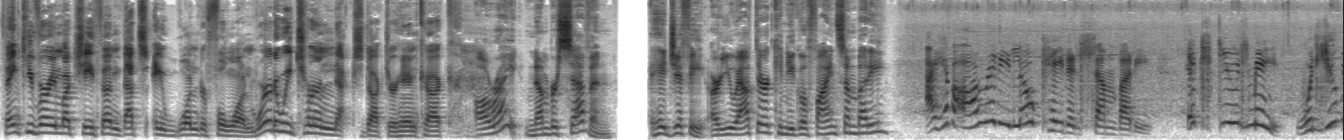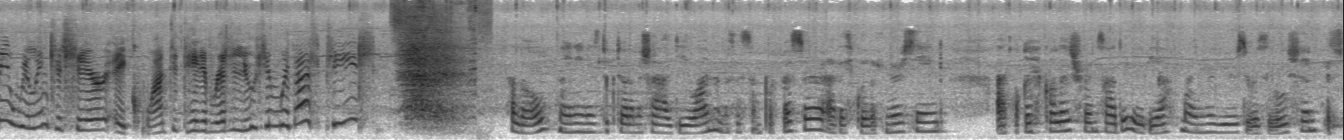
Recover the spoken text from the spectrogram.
Thank you very much, Ethan. That's a wonderful one. Where do we turn next, Dr. Hancock? All right, number seven. Hey, Jiffy, are you out there? Can you go find somebody? I have already located somebody. Excuse me, would you be willing to share a quantitative resolution with us, please? Hello, my name is Dr. Mashal Diwan. I'm assistant professor at the School of Nursing at Fakeeh College from Saudi Arabia. My New Year's resolution is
